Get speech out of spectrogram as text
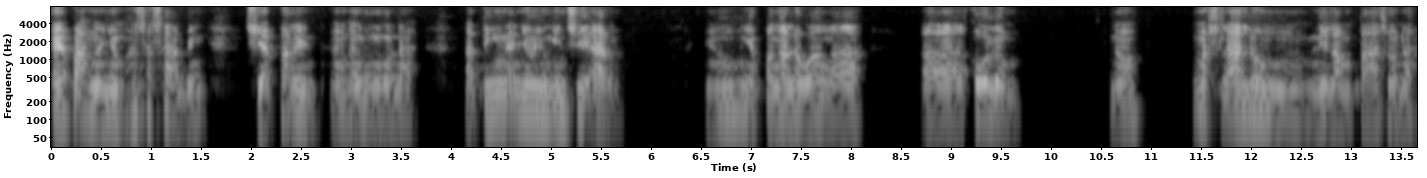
Kaya paano niyo masasabing siya pa rin ang nangunguna at tingnan niyo yung NCR, yung yung pangalawang, ah, ah, column, 'no, mas lalong nilampaso na,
